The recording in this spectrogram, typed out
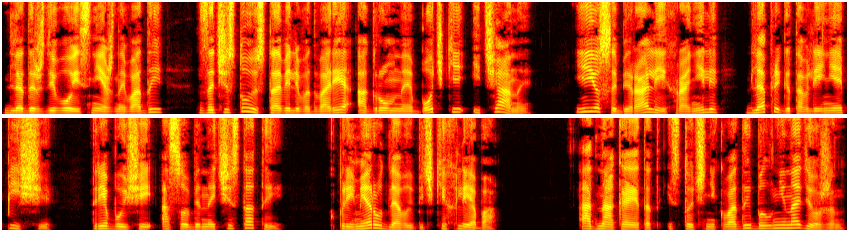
Для дождевой и снежной воды зачастую ставили во дворе огромные бочки и чаны, ее собирали и хранили для приготовления пищи, требующей особенной чистоты, к примеру, для выпечки хлеба. Однако этот источник воды был ненадежен,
